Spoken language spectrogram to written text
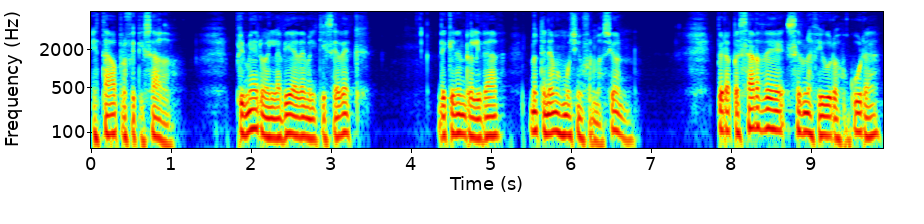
estaba profetizado, primero en la vida de Melquisedec, de quien en realidad no tenemos mucha información, pero a pesar de ser una figura oscura,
